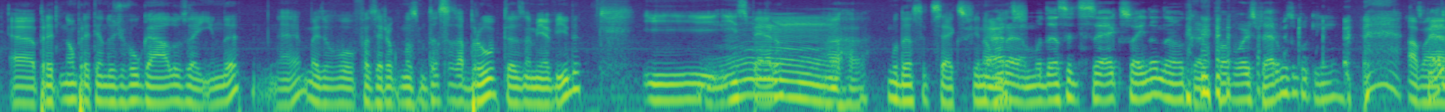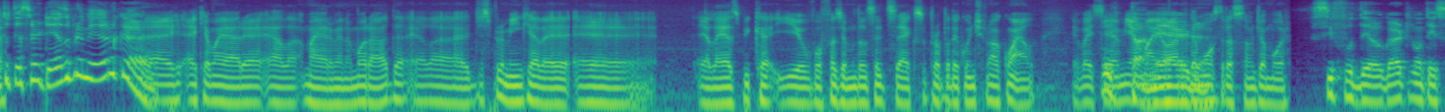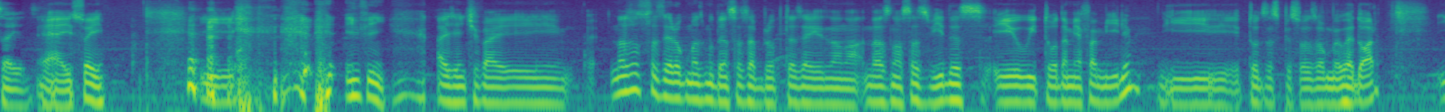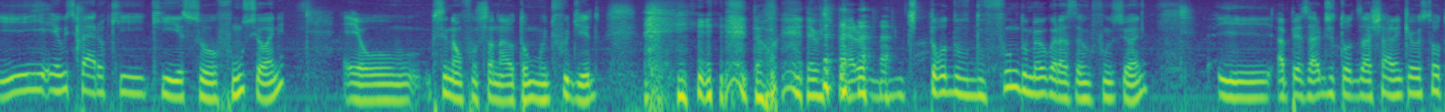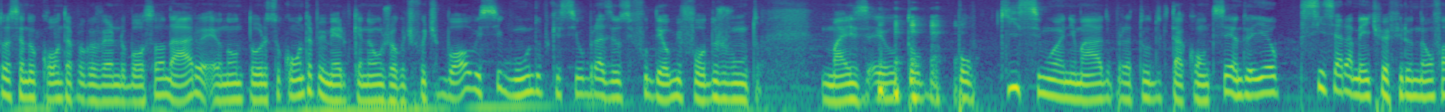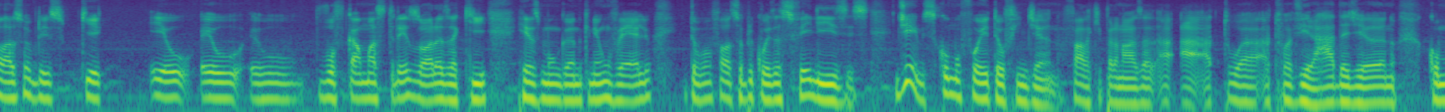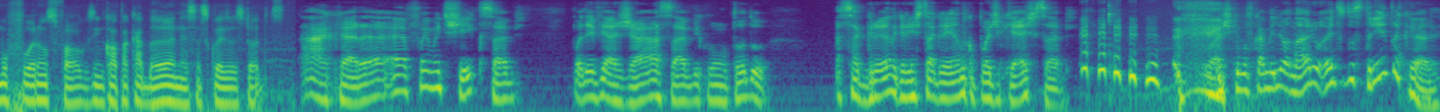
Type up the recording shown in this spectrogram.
Uh, não pretendo divulgá-los ainda, né? Mas eu vou fazer algumas mudanças abruptas na minha vida. E, hum. e espero. Uh -huh, mudança de sexo, finalmente. Cara, mudança de sexo ainda não, cara. Por favor, esperamos um pouquinho. A Espero Maiara... tu ter certeza primeiro, cara. É, é que a Mayara, ela, Mayara, minha namorada, ela disse pra mim que ela é, é é lésbica e eu vou fazer mudança de sexo para poder continuar com ela. Vai ser Puta a minha maior merda. demonstração de amor. Se fudeu, agora tu não tem saído. É, isso aí. E enfim, a gente vai nós vamos fazer algumas mudanças abruptas aí nas nossas vidas, eu e toda a minha família e todas as pessoas ao meu redor. E eu espero que, que isso funcione. Eu, se não funcionar, eu tô muito fodido. então, eu espero de todo do fundo do meu coração que funcione. E apesar de todos acharem que eu estou torcendo contra pro governo do Bolsonaro, eu não torço contra, primeiro, porque não é um jogo de futebol, e segundo, porque se o Brasil se fudeu, me fodo junto. Mas eu tô pouquíssimo animado para tudo que tá acontecendo, e eu sinceramente prefiro não falar sobre isso, porque eu, eu, eu vou ficar umas três horas aqui resmungando que nem um velho. Então vamos falar sobre coisas felizes. James, como foi o teu fim de ano? Fala aqui para nós a, a, a, tua, a tua virada de ano, como foram os fogos em Copacabana, essas coisas todas. Ah, cara, é, foi muito chique, sabe? Poder viajar, sabe, com todo essa grana que a gente tá ganhando com o podcast, sabe? eu acho que eu vou ficar milionário antes dos 30, cara.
